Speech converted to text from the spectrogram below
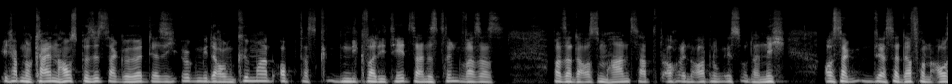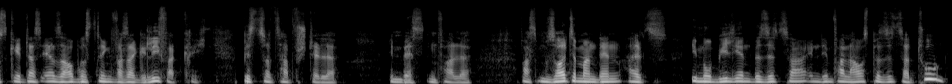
ich habe noch keinen Hausbesitzer gehört, der sich irgendwie darum kümmert, ob das, die Qualität seines Trinkwassers, was er da aus dem Hahn zapft, auch in Ordnung ist oder nicht. Außer, dass er davon ausgeht, dass er sauberes Trinkwasser geliefert kriegt, bis zur Zapfstelle im besten Falle. Was sollte man denn als Immobilienbesitzer, in dem Fall Hausbesitzer, tun?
